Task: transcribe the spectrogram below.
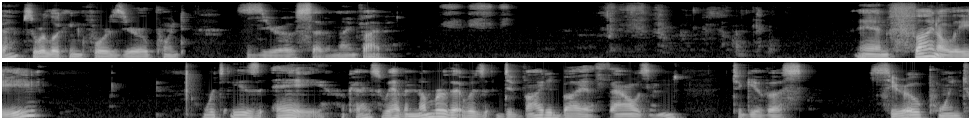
Okay, so we're looking for 0 0.0795. And finally, what is A? Okay, so we have a number that was divided by a thousand to give us 0.12.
